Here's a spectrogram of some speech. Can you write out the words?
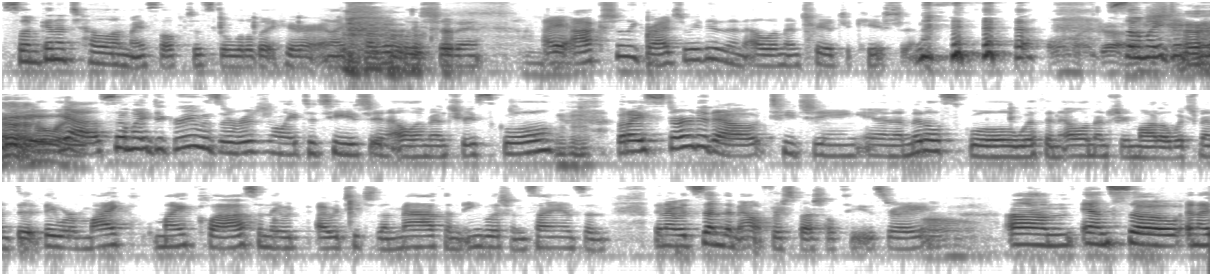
So I'm gonna tell on myself just a little bit here, and I probably shouldn't. I actually graduated in elementary education. Oh my. So my degree, yeah. So my degree was originally to teach in elementary school, Mhm. but I started out teaching in a middle school with an elementary model, which meant that they were my my class, and they would I would teach them math and English and science, and then I would send them out for specialties, right? Oh. Um, and so, and I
